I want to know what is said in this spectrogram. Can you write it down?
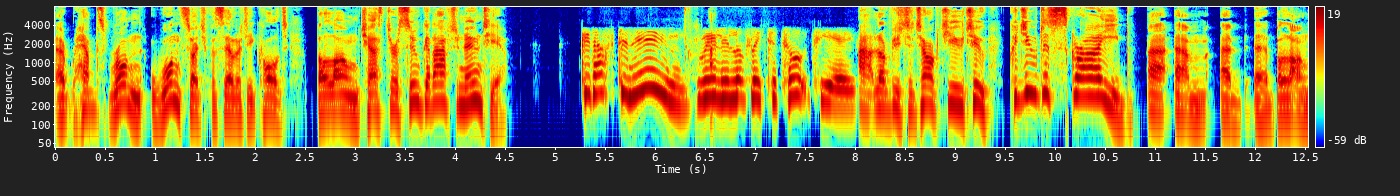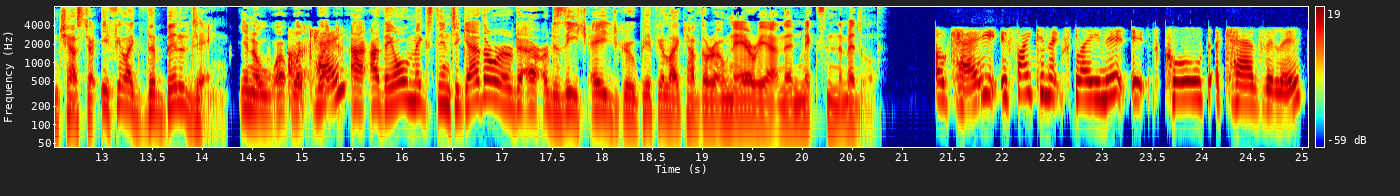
uh, helps run one such facility called Belong Chester. Sue, good afternoon to you. Good afternoon. Really lovely to talk to you. Uh, lovely to talk to you too. Could you describe uh, um, uh, uh, Belong Chester, if you like, the building? You know, okay. are they all mixed in together, or, or does each age group, if you like, have their own area and then mix in the middle? Okay, if I can explain it, it's called a care village.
